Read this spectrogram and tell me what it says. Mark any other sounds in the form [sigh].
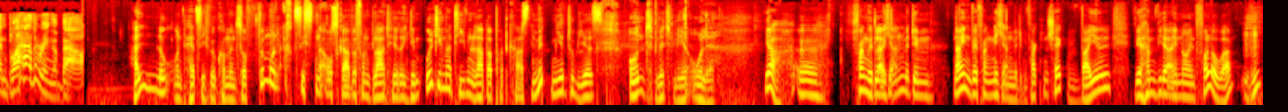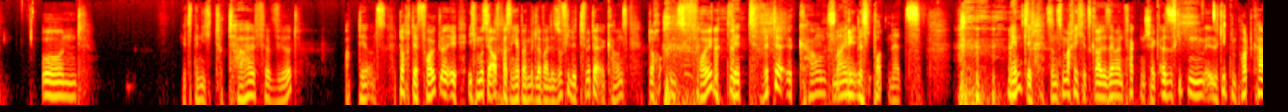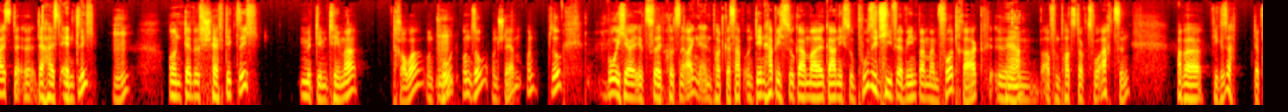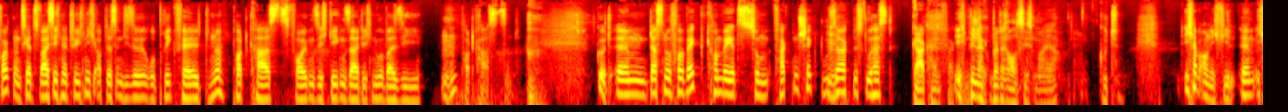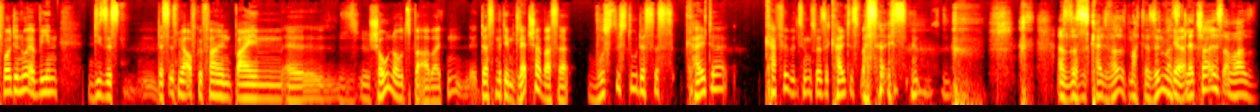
I'm blathering about. Hallo und herzlich willkommen zur 85. Ausgabe von Blathering, dem ultimativen Laber-Podcast mit mir Tobias. Und mit mir Ole. Ja, äh, fangen wir gleich an mit dem, nein, wir fangen nicht an mit dem Faktencheck, weil wir haben wieder einen neuen Follower Mhm. und jetzt bin ich total verwirrt. Ob der uns, doch, der folgt, äh, ich muss ja aufpassen, ich habe ja mittlerweile so viele Twitter-Accounts, doch uns [laughs] folgt der Twitter-Account, Das ist ein meine eigenes ich, Botnetz. [laughs] endlich, sonst mache ich jetzt gerade selber einen Faktencheck. Also es gibt einen, es gibt einen Podcast, der, der heißt Endlich Mhm. und der beschäftigt sich mit dem Thema Trauer und Tod Mhm. und so und Sterben und so, wo ich ja jetzt seit kurzem einen eigenen Podcast habe und den habe ich sogar mal gar nicht so positiv erwähnt bei meinem Vortrag ähm, Ja. auf dem Podstock 2018. Aber wie gesagt, der folgt uns jetzt, weiß ich natürlich nicht, ob das in diese Rubrik fällt, ne? Podcasts folgen sich gegenseitig nur, weil sie Mhm. Podcasts sind. [laughs] Gut, ähm, das nur vorweg. Kommen wir jetzt zum Faktencheck. Du Mhm. sagtest, du hast gar keinen Faktencheck. Ich bin da komplett raus diesmal, ja. Gut. Ich habe auch nicht viel. Ähm, ich wollte nur erwähnen, dieses, das ist mir aufgefallen beim äh, Shownotes bearbeiten, das mit dem Gletscherwasser. Wusstest du, dass das kalter Kaffee beziehungsweise kaltes Wasser [laughs] ist? Also das ist kaltes Wasser, das macht ja Sinn, weil es Ja. Gletscher ist, aber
